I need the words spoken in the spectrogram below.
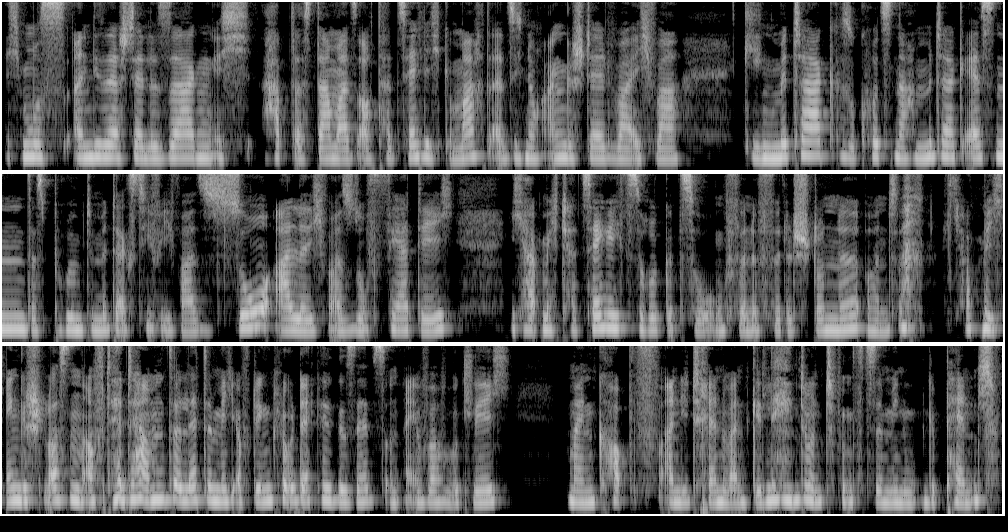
Ich muss an dieser Stelle sagen, ich habe das damals auch tatsächlich gemacht, als ich noch angestellt war. Ich war gegen Mittag, so kurz nach Mittagessen, das berühmte Mittagstief. Ich war so alle, ich war so fertig. Ich habe mich tatsächlich zurückgezogen für eine Viertelstunde und ich habe mich eingeschlossen auf der Damentoilette, mich auf den Klodeckel gesetzt und einfach wirklich meinen Kopf an die Trennwand gelehnt und 15 Minuten gepennt.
